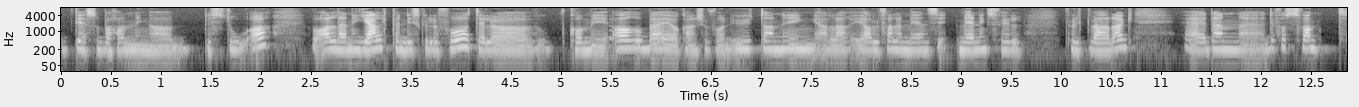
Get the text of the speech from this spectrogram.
det som behandlinga besto av, og all denne hjelpen de skulle få til å komme i arbeid og kanskje få en utdanning, eller i alle fall en meningsfylt hverdag, eh, den, det forsvant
